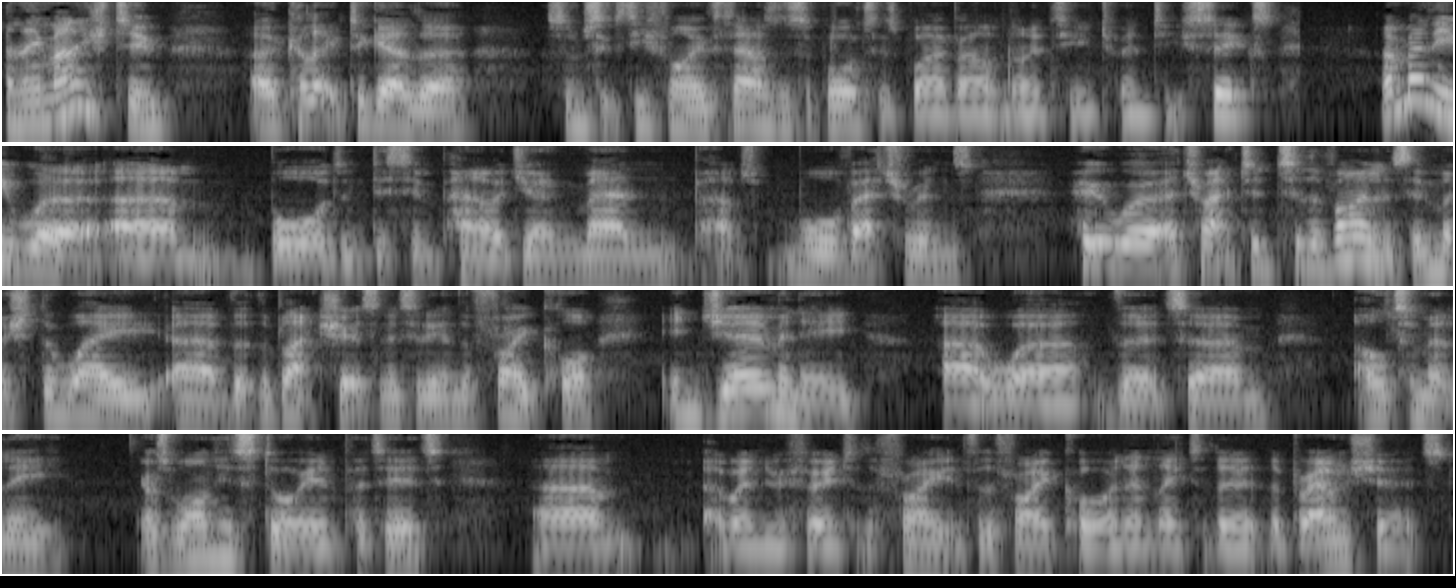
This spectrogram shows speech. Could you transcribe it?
And they managed to uh, collect together some 65,000 supporters by about 1926. And many were um, bored and disempowered young men, perhaps war veterans, who were attracted to the violence in much the way uh, that the black shirts in Italy and the Freikorps in Germany uh, were. That um, ultimately, as one historian put it, um, when referring to the Fry for the Freikorps and then later the, the brown shirts,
